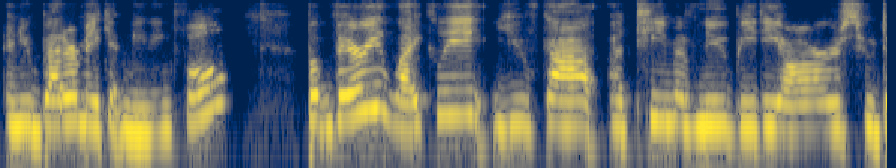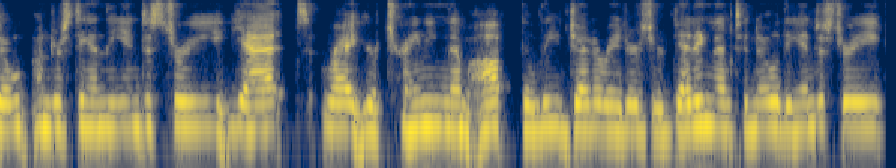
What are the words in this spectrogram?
and you better make it meaningful. But very likely, you've got a team of new BDRs who don't understand the industry yet, right? You're training them up, the lead generators, you're getting them to know the industry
